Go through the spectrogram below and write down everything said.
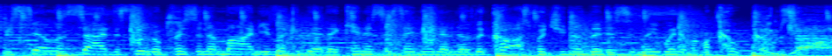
You're still inside this little prison of mine. You look at that, I can't sense I need to know the cost, but you know that it's too late whenever my coat comes off.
